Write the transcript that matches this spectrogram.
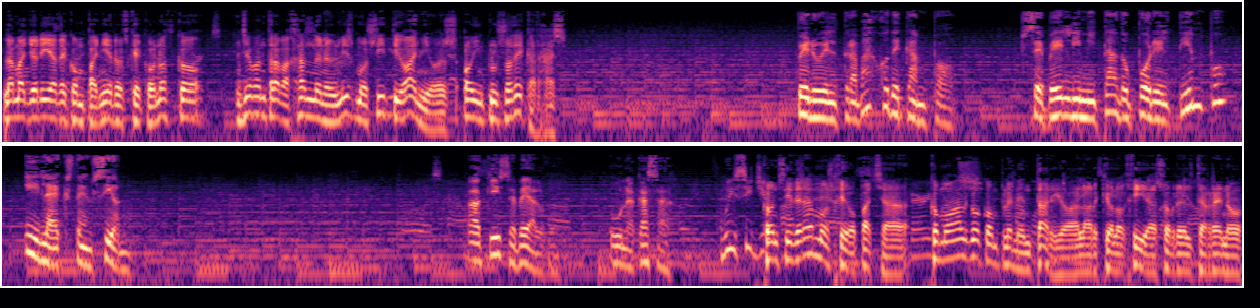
La mayoría de compañeros que conozco llevan trabajando en el mismo sitio años o incluso décadas. Pero el trabajo de campo se ve limitado por el tiempo y la extensión. Aquí se ve algo. Una casa. Consideramos Geopacha como algo complementario a la arqueología sobre el terreno,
